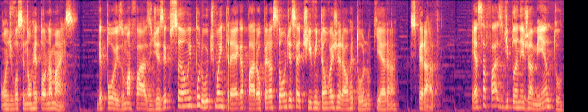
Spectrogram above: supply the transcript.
onde você não retorna mais. Depois, uma fase de execução e, por último, a entrega para a operação, onde esse ativo então vai gerar o retorno que era esperado. Essa fase de planejamento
